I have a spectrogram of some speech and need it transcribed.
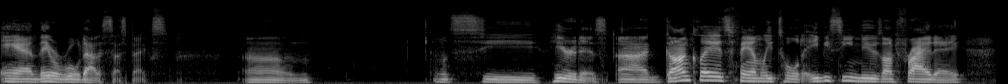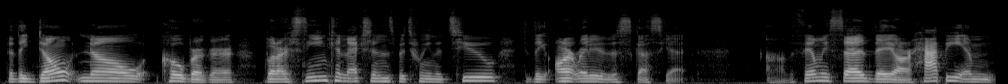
and they were ruled out as suspects. Um, let's see. Here it is. Uh, Goncalves' family told ABC News on Friday that they don't know Kohberger, but are seeing connections between the two that they aren't ready to discuss yet. Uh, the family said they are happy and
